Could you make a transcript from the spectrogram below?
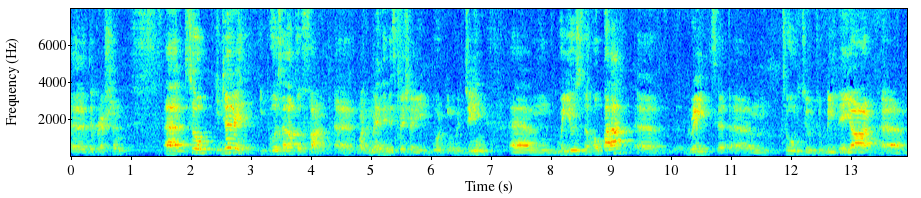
uh, Depression. Uh, so, in general, it was a lot of fun, uh, what especially working with Gene. Um, we used the Hoppala, uh, great uh, um, tool to, to build AR uh,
